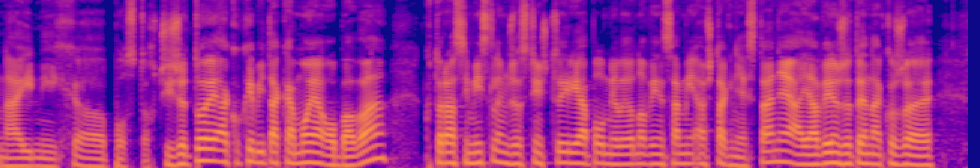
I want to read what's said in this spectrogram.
na iných postoch. Čiže to je ako keby taká moja obava, ktorá si myslím, že s tým 4,5 miliónovým sa mi až tak nestane a ja viem, že ten akože E,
